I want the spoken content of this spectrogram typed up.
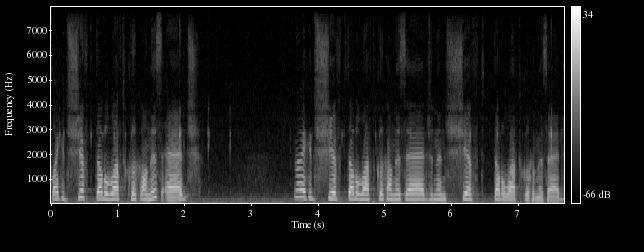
So I could shift double left click on this edge. And then I could shift double left click on this edge and then shift double left click on this edge.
